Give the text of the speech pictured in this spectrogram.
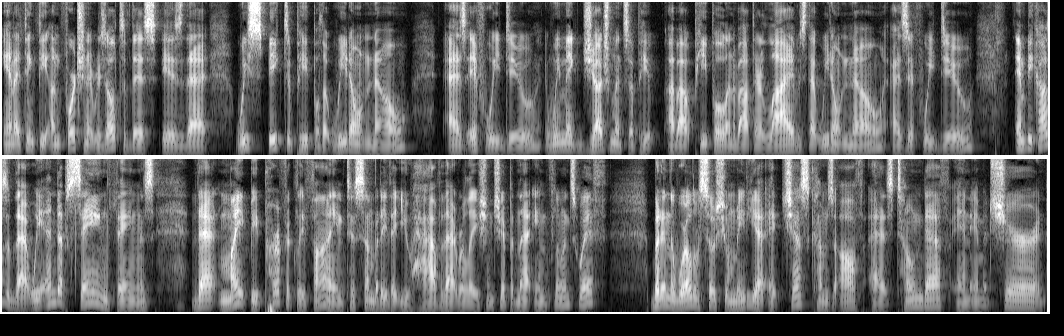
And I think the unfortunate result of this is that we speak to people that we don't know as if we do. We make judgments about people and about their lives that we don't know as if we do. And because of that, we end up saying things that might be perfectly fine to somebody that you have that relationship and that influence with. But in the world of social media, it just comes off as tone deaf and immature. And,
